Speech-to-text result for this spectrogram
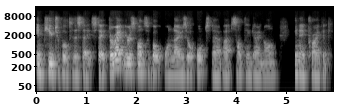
Imputable to the state, state directly responsible or knows or ought to know about something going on in a private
